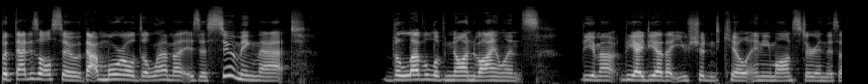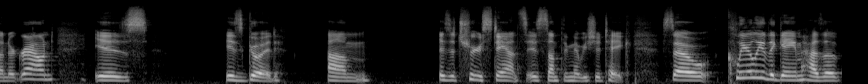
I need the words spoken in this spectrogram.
But that is also, that moral dilemma is assuming that the level of nonviolence, the amount, the idea that you shouldn't kill any monster in this underground is is good. Um, is a true stance is something that we should take. So clearly, the game has a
